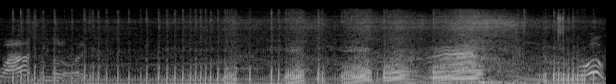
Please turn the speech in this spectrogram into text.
qua sono dolori wow.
